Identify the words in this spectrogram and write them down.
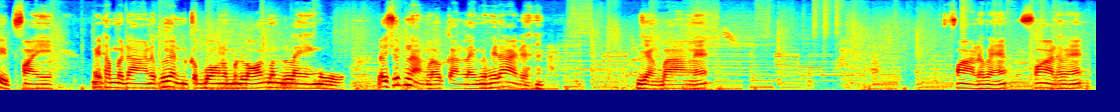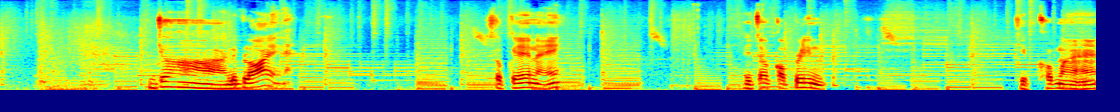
ติดไฟไม่ธรรมดานะเพื่อนกระบองเรามันร้อนมันแรงโอ้แล้วชุดหนังเรากันอะไรไม่ค่อยได้เลย อย่างบางนะฮะฟาดแล้วไปฮะฟาดแล้วไปฮะย่าเรียบร้อยสเกไหนไอ้เจ้ากอบลินเก็บเข้ามาฮะ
